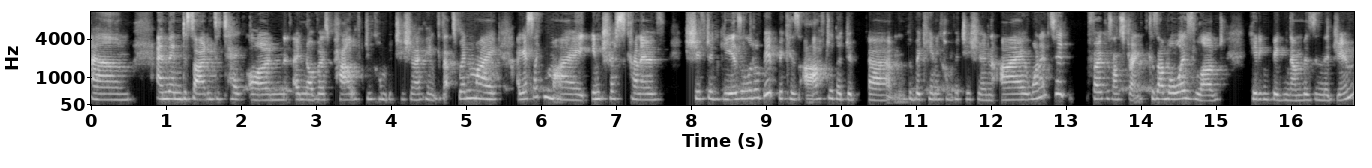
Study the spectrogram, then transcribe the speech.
um, and then decided to take on a novice powerlifting competition. I think that's when my, I guess, like my interest kind of shifted gears a little bit because after the um, the bikini competition, I wanted to focus on strength because I've always loved hitting big numbers in the gym,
